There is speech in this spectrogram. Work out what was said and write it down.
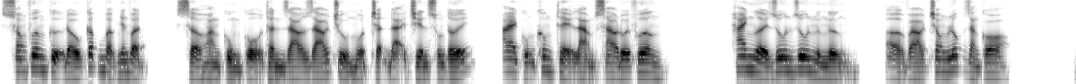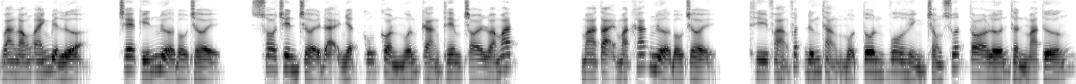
Song phương cự đầu cấp bậc nhân vật, sở hoàng cùng cổ thần giáo giáo chủ một trận đại chiến xuống tới, ai cũng không thể làm sao đối phương. Hai người run run ngừng ngừng, ở vào trong lúc giằng co. Vang nóng ánh biển lửa, che kín nửa bầu trời, so trên trời đại nhật cũng còn muốn càng thêm chói lóa mắt. Mà tại mặt khác nửa bầu trời, thì phảng phất đứng thẳng một tôn vô hình trong suốt to lớn thần ma tướng,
